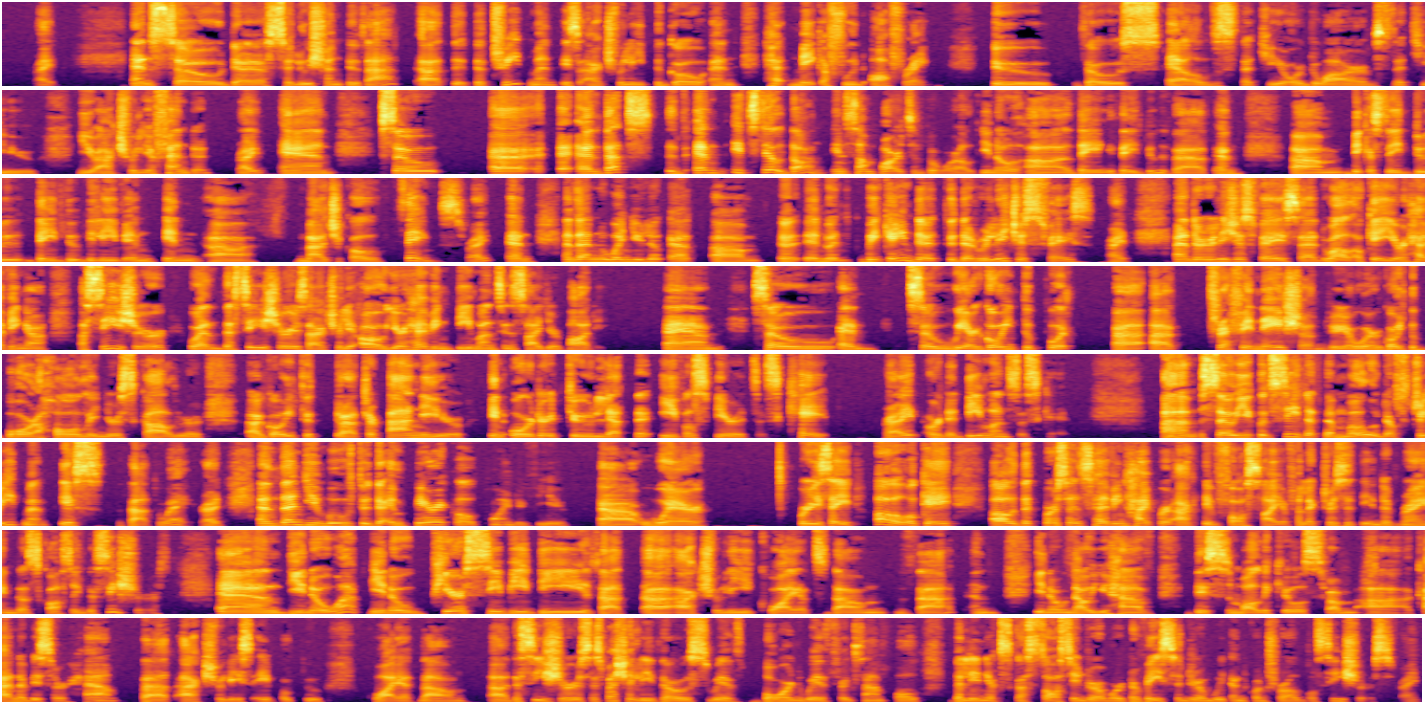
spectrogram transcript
and so the solution to that, uh, the, treatment is actually to go and ha- make a food offering to those elves that you or dwarves that you you actually offended right? And so uh, and that's and it's still done in some parts of the world you know? Uh, they they do that. And um, because they do they do believe in in uh, magical things right and and then when you look at um, uh, and when we came to, the religious phase right and the religious phase said well okay you're having a, a seizure when the seizure is actually oh you're having demons inside your body and so and so we are going to put uh, a trephination. We're going to bore a hole in your skull. We're uh, going to uh, trepane you in order to let the evil spirits escape, right? Or the demons escape. Um, so you could see that the mode of treatment is that way, right? And then you move to the empirical point of view, uh, where where you say, oh, okay, oh, that person's having hyperactive foci of electricity in the brain that's causing the seizures. And you know what? You know, pure CBD that uh, actually quiets down that. And, you know, now you have these molecules from uh, cannabis or hemp that actually is able to quiet down uh, the seizures, especially those with born with, for example, the Lennox-Gastaut syndrome or Dravet syndrome with uncontrollable seizures, right?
